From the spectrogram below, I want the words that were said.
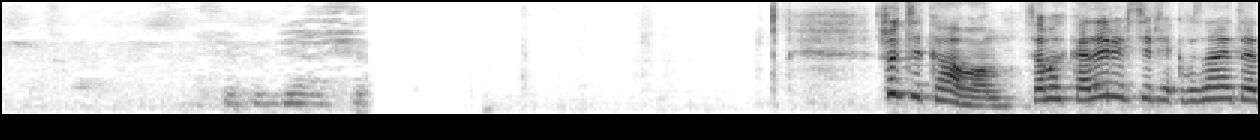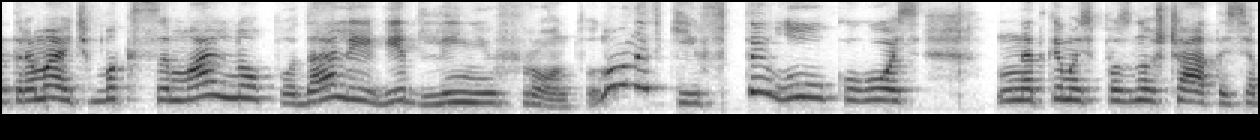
Всё, в убежище Що цікаво, самих кадирівців, як ви знаєте, тримають максимально подалі від лінії фронту. Ну, вони такі в тилу когось над кимось познущатися,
